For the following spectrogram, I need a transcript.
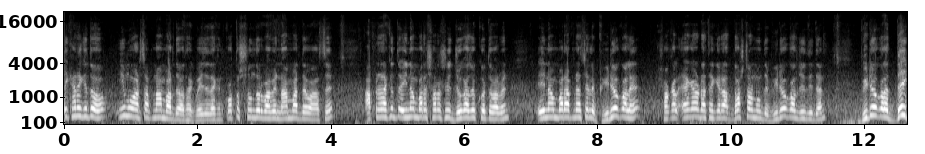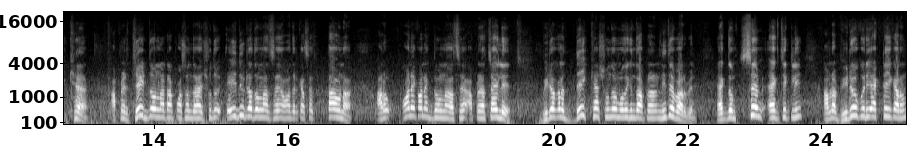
এইখানে কিন্তু ইমো হোয়াটসঅ্যাপ নাম্বার দেওয়া থাকবে। এই যে দেখেন, কত সুন্দরভাবে নাম্বার দেওয়া আছে। আপনারা কিন্তু এই নাম্বারে সরাসরি যোগাযোগ করতে পারবেন। এই নাম্বারে আপনারা চাইলে ভিডিও কলে সকাল এগারোটা থেকে রাত দশটার মধ্যে ভিডিও কল যদি দেন ভিডিও কলে দেখে আপনার যেই দোলনাটা পছন্দ হয়, শুধু এই দুইটা দোলনা আছে আমাদের কাছে, তাও না। আরও অনেক অনেক দোলনা আছে। আপনারা চাইলে ভিডিও কলে দেখে সুন্দর মতো কিন্তু আপনারা নিতে পারবেন। একদম সেম একজ্যাক্টলি আমরা ভিডিও করি একটাই কারণ।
